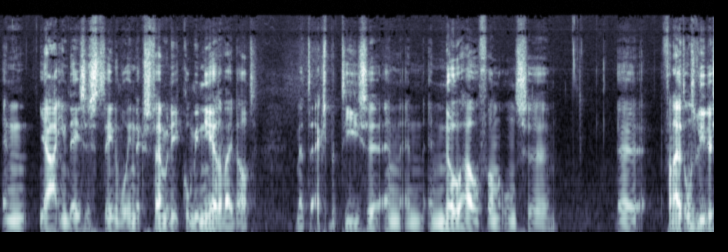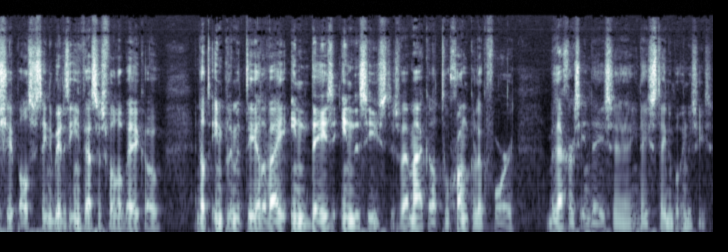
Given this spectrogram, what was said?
En ja, in deze Sustainable Index Family combineren wij dat met de expertise en, en, en know-how van uh, vanuit ons leadership als sustainability investors van Robeco. En dat implementeren wij in deze indices. Dus wij maken dat toegankelijk voor beleggers in deze, in deze sustainable indices.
